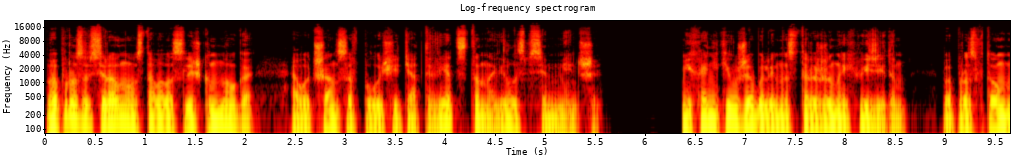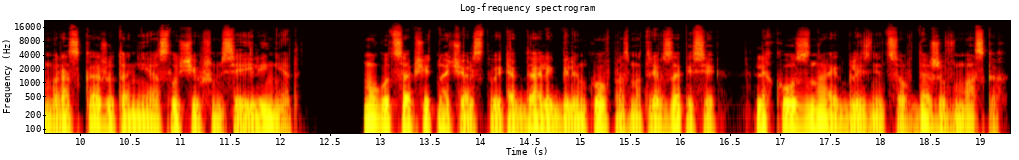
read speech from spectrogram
Вопросов все равно оставалось слишком много, а вот шансов получить ответ становилось все меньше. Механики уже были насторожены их визитом. Вопрос в том, расскажут они о случившемся или нет. Могут сообщить начальству, и тогда Олег Беленков, просмотрев записи, легко узнает близнецов даже в масках.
